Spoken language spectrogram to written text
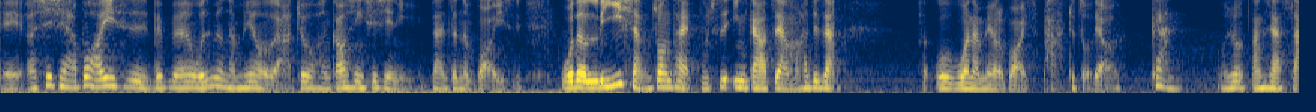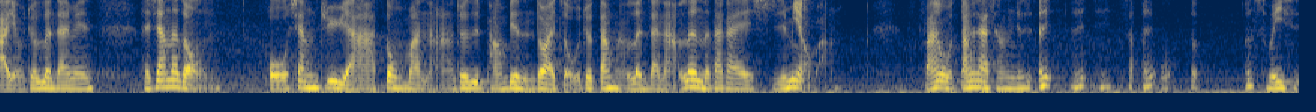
哎，呃，谢谢啊，不好意思，别别，我是没有男朋友啦，就很高兴，谢谢你，但真的不好意思，我的理想状态不是应该要这样吗？他就这样，我我男朋友了，不好意思，啪就走掉了，干，我就当下傻眼，我就愣在那边，很像那种偶像剧啊、动漫啊，就是旁边人都在走，我就当场愣在那，愣了大概十秒吧，反正我当下想就是，哎哎哎，啥哎我呃。呃，什么意思？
